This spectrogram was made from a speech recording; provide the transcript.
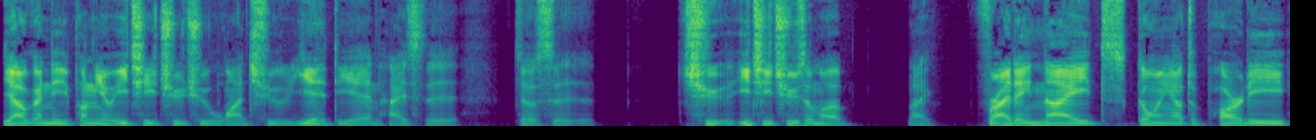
要跟你朋友一起出去玩，去夜店，还是就是去一起去什么 like Friday night going out to party,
